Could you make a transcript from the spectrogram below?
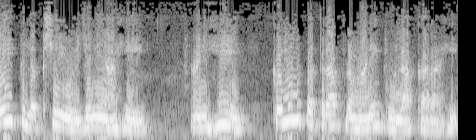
एक लक्ष योजने आहे आणि हे कमलपत्राप्रमाणे गोलाकार आहे.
